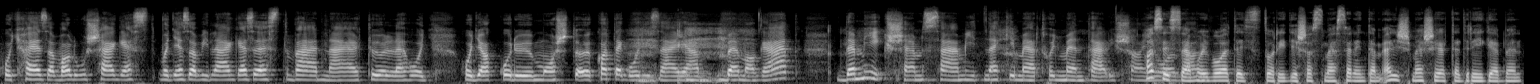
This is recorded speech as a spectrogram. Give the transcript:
hogyha ez a valóság, ezt, vagy ez a világ, ez ezt várná el tőle, hogy, hogy akkor ő most kategorizálja be magát, de mégsem számít neki, mert hogy mentálisan Azt jól hiszem, van. hogy volt egy sztorid, és azt már szerintem el is mesélted régebben,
